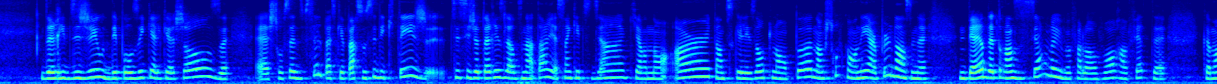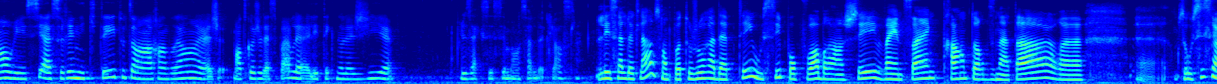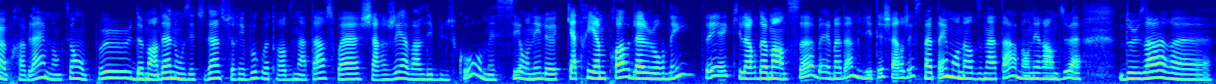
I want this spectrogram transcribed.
de rédiger ou de déposer quelque chose, euh, je trouve ça difficile parce que par souci d'équité, si j'autorise l'ordinateur, il y a cinq étudiants qui en ont un, tandis que les autres l'ont pas. Donc, je trouve qu'on est un peu dans une, période de transition. Là. Il va falloir voir, en fait, euh, comment on réussit à assurer une équité tout en rendant, euh, en tout cas, je l'espère, les technologies plus accessibles en salle de classe. Les salles de classe sont pas toujours adaptées aussi pour pouvoir brancher 25, 30 ordinateurs. Ça aussi, c'est un problème. Donc, on peut demander à nos étudiants, assurez-vous que votre ordinateur soit chargé avant le début du cours, mais si on est le quatrième prof de la journée, qui leur demande ça, ben madame, il était chargé ce matin, mon ordinateur, mais on est rendu à 2 heures, euh,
